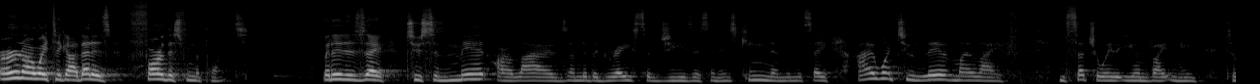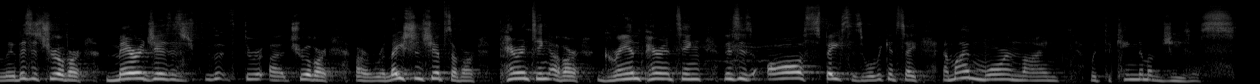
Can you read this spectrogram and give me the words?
earn our way to God, that is farthest from the point. But it is a to submit our lives under the grace of Jesus and his kingdom and to say, I want to live my life in such a way that you invite me to live. This is true of our marriages, this is through, uh, true of our, our relationships, of our parenting, of our grandparenting. This is all spaces where we can say, Am I more in line with the kingdom of Jesus?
